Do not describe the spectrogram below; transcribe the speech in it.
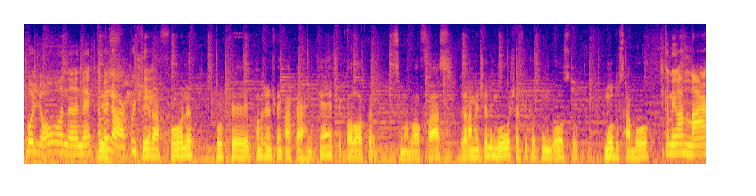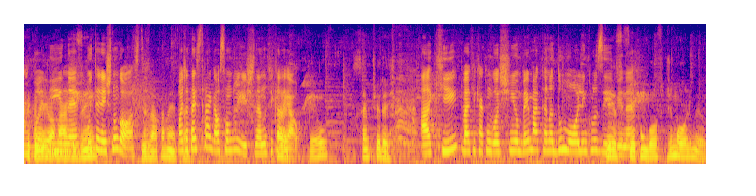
folhona, né? Fica Isso. melhor. Por quê? Tira a folha, porque quando a gente vem com a carne quente coloca cima do alface, geralmente ele murcha, fica com gosto muda o sabor. Fica meio amargo fica meio ali, né? Muita gente não gosta. Exatamente. Pode é. até estragar o sanduíche, né? Não fica é, legal. Eu sempre tirei. Aqui vai ficar com um gostinho bem bacana do molho, inclusive, Isso, né? fica com gosto de molho mesmo.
